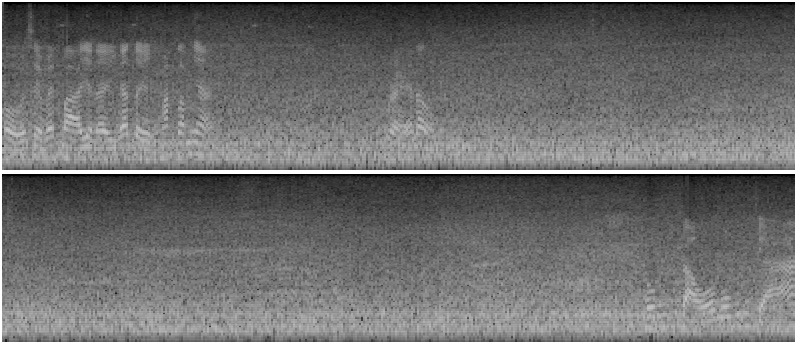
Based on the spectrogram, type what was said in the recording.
Ồ cái xe Vespa trên đây giá tiền mắc lắm nha. Rẻ đâu bún đậu bún chả.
